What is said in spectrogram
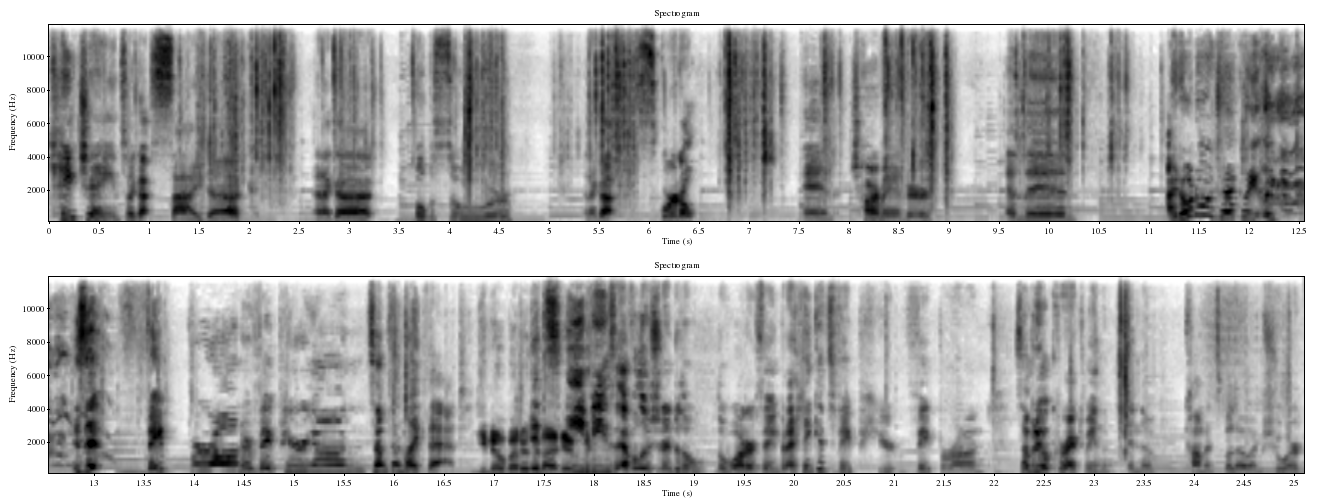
keychain. So I got Psyduck, and I got Bulbasaur, and I got Squirtle, and Charmander, and then I don't know exactly, like, is it Vaporon or Vaporeon? Something like that. you know better than I It's do. Eevee's evolution into the the water thing, but I think it's Vapor Vaporon. Somebody will correct me in the in the comments below, I'm sure.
